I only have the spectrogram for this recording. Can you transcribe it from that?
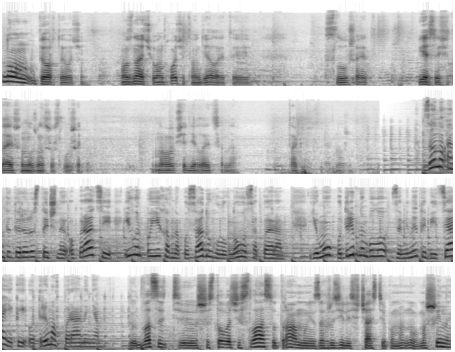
Ну, он упертый очень. Он знает, чего он хочет, он делает и слушает. Если считает, что нужно что слушать. Но вообще делается, да. Так, как нужно. В зону антитерористичної операції Ігор поїхав на посаду головного сапера. Йому потрібно було замінити бійця, який отримав поранення. 26 числа с утра мы загрузились в части, по ма- ну, в машины,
